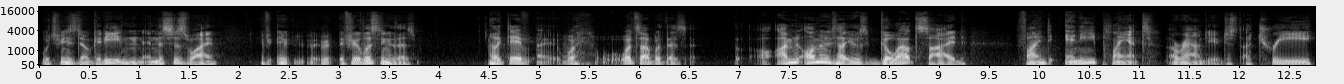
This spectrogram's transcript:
which means don't get eaten. And this is why, if, if, if you're listening to this, like, Dave, what's up with this? I'm, all I'm going to tell you is go outside, find any plant around you, just a tree,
